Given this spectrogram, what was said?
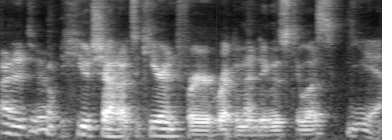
I did too. Huge shout out to Kieran for recommending this to us. yeah.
